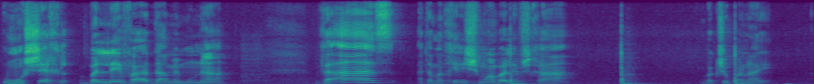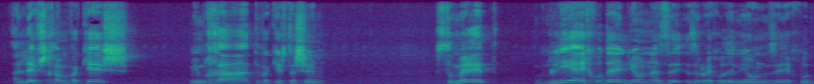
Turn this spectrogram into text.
הוא מושך בלב האדם אמונה, ואז אתה מתחיל לשמוע בלב שלך, בקשו פניי. הלב שלך מבקש ממך, תבקש את השם. זאת אומרת, בלי האיחוד העליון הזה, זה לא איחוד עליון, זה איחוד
